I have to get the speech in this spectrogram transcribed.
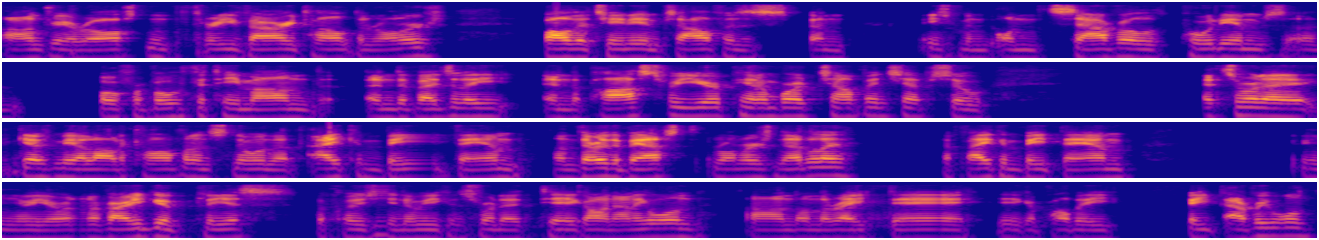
Andrea Rostan, three very talented runners, Baldaccini himself has been he's been on several podiums and both for both the team and individually in the past for European and World Championships. So it sort of gives me a lot of confidence knowing that I can beat them and they're the best runners in Italy. If I can beat them, you know, you're in a very good place because you know you can sort of take on anyone and on the right day you can probably beat everyone.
